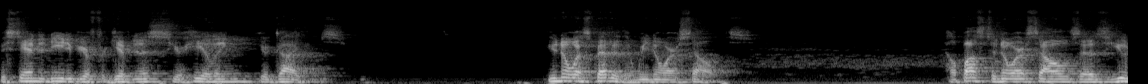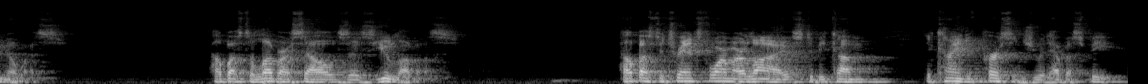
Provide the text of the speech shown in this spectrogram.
We stand in need of your forgiveness, your healing, your guidance. You know us better than we know ourselves. Help us to know ourselves as you know us. Help us to love ourselves as you love us. Help us to transform our lives to become the kind of persons you would have us be.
